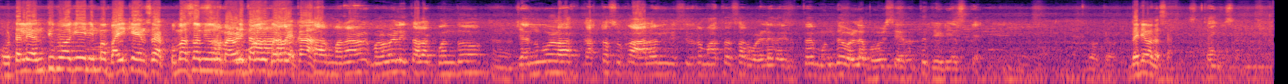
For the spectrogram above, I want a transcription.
ಒಟ್ಟಲ್ಲಿ ಅಂತಿಮವಾಗಿ ನಿಮ್ಮ ಬೈಕ್ ಏನ್ ಸರ್? ಕುಮಾರಸ್ವಾಮಿ ಅವರು ಮಳವಳ್ಳಿ ತಾಲೂಕು ಬರಬೇಕಾ? ಸರ್ ಮನ- ಮಳವಳ್ಳಿ ತಾಲೂಕು ಬಂದು. ಜನಗಳ ಕಷ್ಟ ಸುಖ ಆಲೋಚಿಸಿದ್ರೆ ಮಾತ್ರ ಸರ್ ಒಳ್ಳೇದಾಗಿರುತ್ತೆ. ಮುಂದೆ ಒಳ್ಳೆ ಭವಿಷ್ಯ ಇರುತ್ತೆ ಜೆ ಡಿ ಎಸ್ಗೆ ಧನ್ಯವಾದ ಸರ್. Thank you sir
